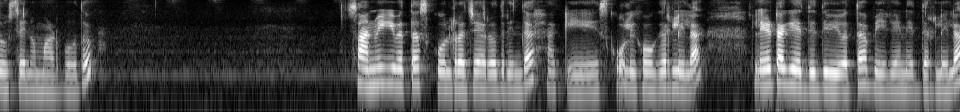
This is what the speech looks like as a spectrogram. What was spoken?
ದೋಸೆನೂ ಮಾಡ್ಬೋದು. ಸಾನ್ವಿಗೆ ಇವತ್ತು ಸ್ಕೂಲ್ ರಜೆ ಇರೋದ್ರಿಂದ ಆಕೆ ಸ್ಕೂಲಿಗೆ ಹೋಗಿರಲಿಲ್ಲ. ಲೇಟಾಗಿ ಎದ್ದಿದ್ದೀವಿ ಇವತ್ತು, ಬೇಗ ಏನಿದ್ದಿರಲಿಲ್ಲ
